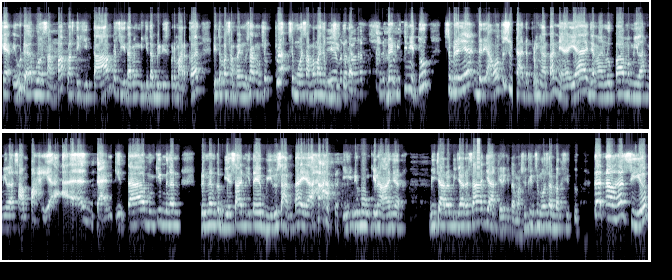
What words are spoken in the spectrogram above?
kayak ya udah buang sampah plastik hitam plastik hitam yang di- kita beli di supermarket di tempat sampah yang besar masuk plak semua sampah masuk di iya situ benar kan. banget. Aduh. dan di sini tuh sebenarnya dari awal tuh sudah ada peringatannya ya jangan lupa memilah-milah sampah ya. Dan kita mungkin dengan dengan kebiasaan kita ya begitu santai ya. Ini mungkin hanya bicara-bicara saja akhirnya kita masukin semua sampah ke situ dan alhasil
